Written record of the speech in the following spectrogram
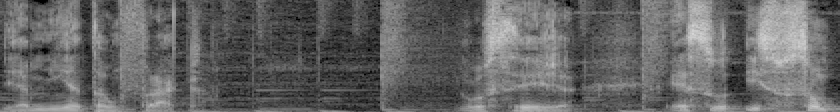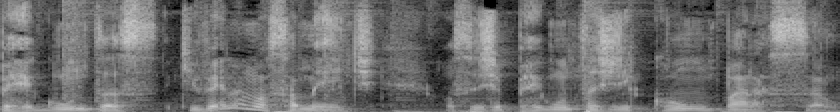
e a minha tão fraca? Ou seja, isso, isso são perguntas que vêm na nossa mente, ou seja, perguntas de comparação.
